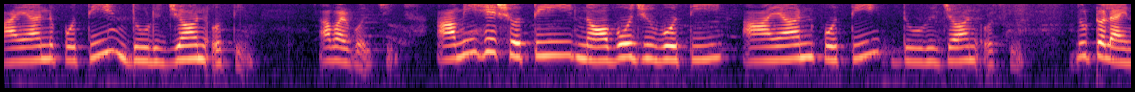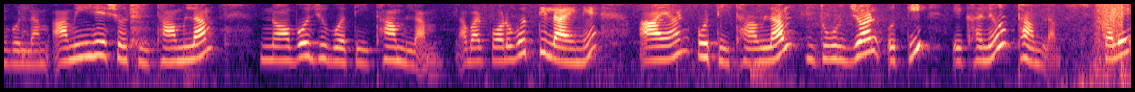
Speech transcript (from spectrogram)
আয়ানপতি দুর্জন অতি। আবার বলছি, আমি হে সতী, নবযুবতী আয়ানপতি দুর্জন অতি। দুটো লাইন বললাম, আমি হে সতী, থামলাম, নবযুবতী, থামলাম। আবার পরবর্তী লাইনে আয়ানপতি থামলাম, দুর্জন অতি, এখানেও থামলাম। তাহলে,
